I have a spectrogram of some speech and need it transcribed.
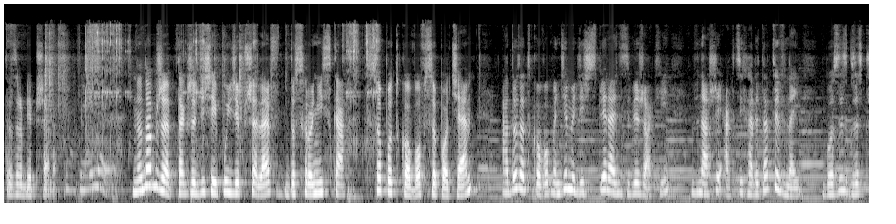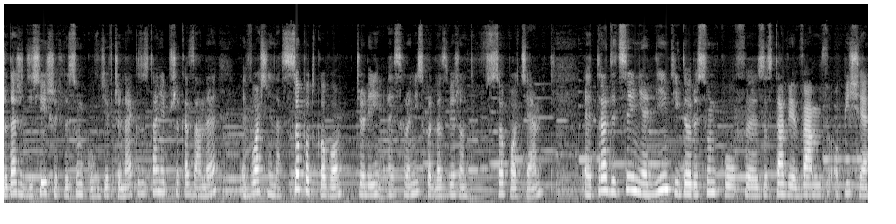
to zrobię przelew. No dobrze, także dzisiaj pójdzie przelew do schroniska Sopotkowo w Sopocie, a dodatkowo będziemy gdzieś wspierać zwierzaki w naszej akcji charytatywnej, bo zysk ze sprzedaży dzisiejszych rysunków dziewczynek zostanie przekazany właśnie na Sopotkowo, czyli schronisko dla zwierząt w Sopocie. E, Tradycyjnie linki do rysunków e, zostawię Wam w opisie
